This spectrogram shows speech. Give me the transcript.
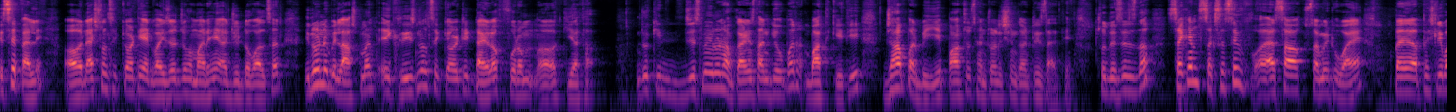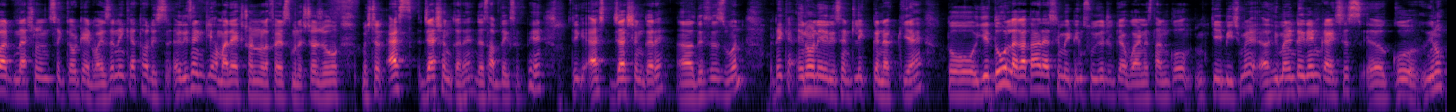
इससे पहले नेशनल सिक्योरिटी एडवाइजर जो हमारे हैं, अजीत डोवाल सर, इन्होंने भी लास्ट मंथ एक रीजनल सिक्योरिटी डायलॉग फोरम किया था। जो कि जिसमें इन्होंने अफ़गानिस्तान के ऊपर बात की थी, जहाँ पर भी ये पाँचों सेंट्रल एशियन कंट्रीज़ आए थे। So this is the second successive ऐसा समिट हुआ है। पिछली बार नेशनल सिक्योरिटी एडवाइजर ने किया था और रिसेंटली हमारे एक्सटर्नल अफेयर्स मिनिस्टर जो मिस्टर एस जयशंकर हैं, जैसा आप देख सकते हैं, ठीक है, एस जयशंकर है दिस इज़ वन ठीक है, इन्होंने रिसेंटली कंडक्ट किया है। तो ये दो लगातार ऐसी मीटिंग्स हुई है जो कि अफ़गानिस्तान को, के बीच में ह्यूमैनिटेरियन क्राइसिस को यू नो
